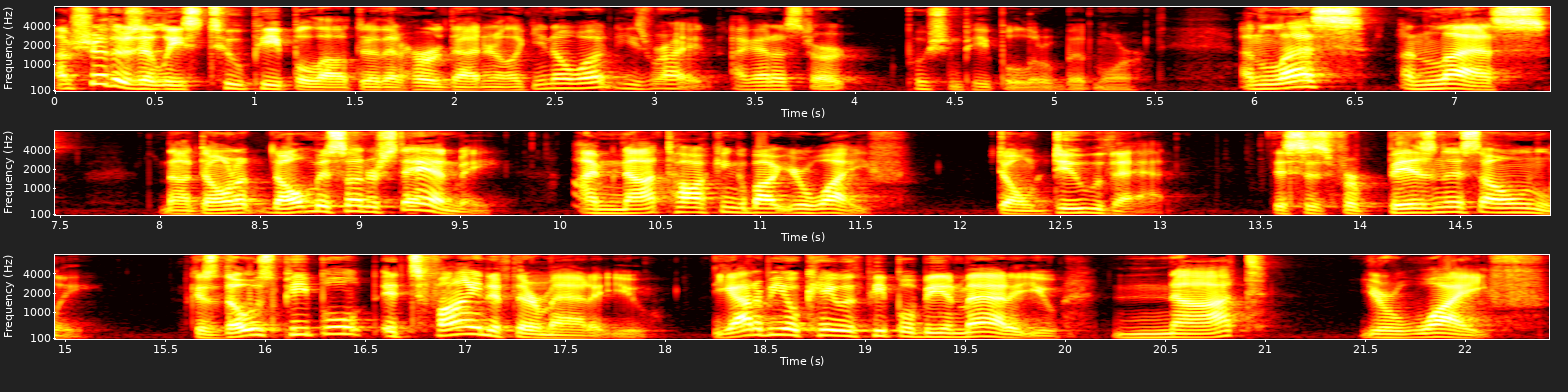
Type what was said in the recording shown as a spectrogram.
I'm sure there's at least two people out there that heard that and are like, you know what? He's right. I got to start pushing people a little bit more. Unless, unless, now don't don't misunderstand me. I'm not talking about your wife. Don't do that. This is for business only. Because those people, it's fine if they're mad at you. You got to be okay with people being mad at you, not your wife.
